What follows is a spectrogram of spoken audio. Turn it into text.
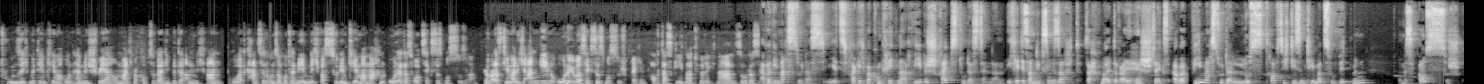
tun sich mit dem Thema unheimlich schwer und manchmal kommt sogar die Bitte an mich ran, Robert, kannst du in unserem Unternehmen nicht was zu dem Thema machen, ohne das Wort Sexismus zu sagen? Können wir das Thema nicht angehen, ohne über Sexismus zu sprechen? Auch das geht natürlich. Ne? So, dass Aber wie machst du das? Jetzt frage ich mal konkret nach. Wie beschreibst du das denn dann? Ich hätte jetzt am liebsten gesagt, sag mal drei Hashtags, aber wie machst du da Lust drauf, sich diesem Thema zu widmen, um es auszusprechen?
